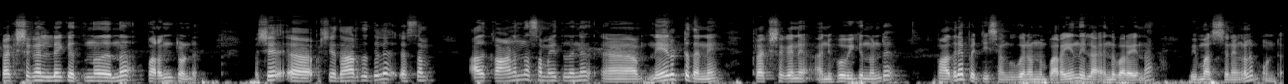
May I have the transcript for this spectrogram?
പ്രേക്ഷകനിലേക്ക് എത്തുന്നതെന്ന് പറഞ്ഞിട്ടുണ്ട്. പക്ഷേ പക്ഷേ യഥാർത്ഥത്തിൽ രസം അത് കാണുന്ന സമയത്ത് തന്നെ നേരിട്ട് തന്നെ പ്രേക്ഷകന് അനുഭവിക്കുന്നുണ്ട്. അപ്പോൾ അതിനെപ്പറ്റി ശങ്കുകനൊന്നും പറയുന്നില്ല എന്ന് പറയുന്ന വിമർശനങ്ങളും ഉണ്ട്.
